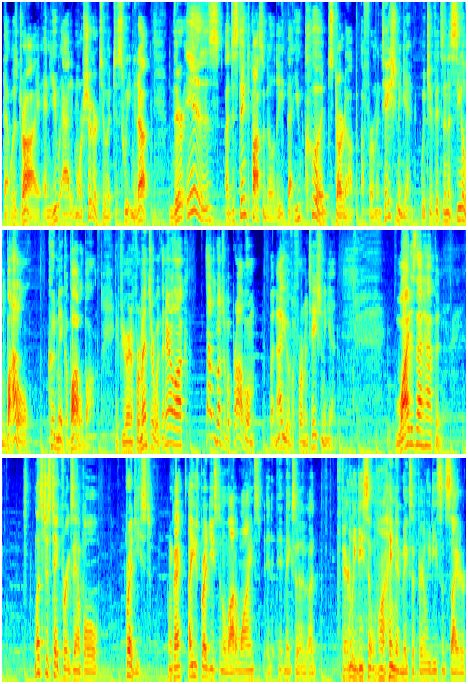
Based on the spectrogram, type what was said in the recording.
that was dry and you added more sugar to it to sweeten it up, there is a distinct possibility that you could start up a fermentation again, which if it's in a sealed bottle, could make a bottle bomb. If you're in a fermenter with an airlock, not as much of a problem, but now you have a fermentation again. Why does that happen? Let's just take, for example, bread yeast. Okay, I use bread yeast in a lot of wines. It, it makes a, a, fairly decent wine. It makes a fairly decent cider.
